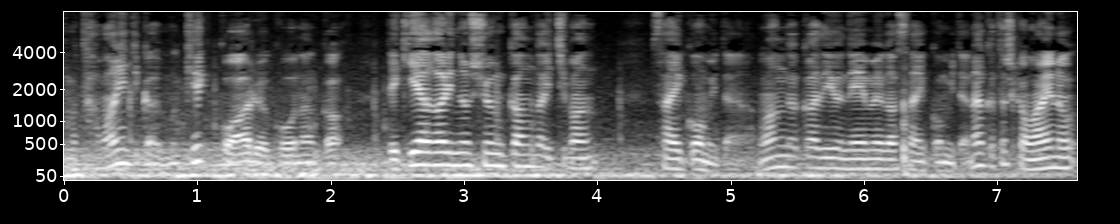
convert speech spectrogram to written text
まあ、たまにっていうか、結構ある、こうなんか、出来上がりの瞬間が一番最高みたいな。漫画家でいうネームが最高みたいな。なんか確か前の、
